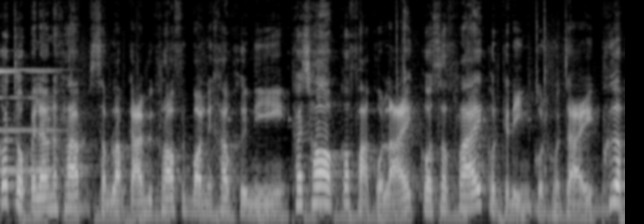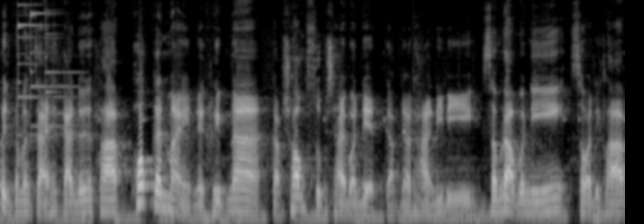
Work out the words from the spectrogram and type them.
ก็จบไปแล้วนะครับสำหรับการวิเคราะห์ฟุตบอลในค่ำคืนนี้ ถ้าชอบก็ฝากกดไลค์กด subscribe กดกระดิ่ง กดหัวใจ เพื่อเป็นกำลังใจให้กันด้วยนะครับ พบกันใหม่ในคลิปหน้ากับช่องสุภชัยบอลเด็ดกับแนวทางดีๆสำหรับวันนี้ สวัสดีครับ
